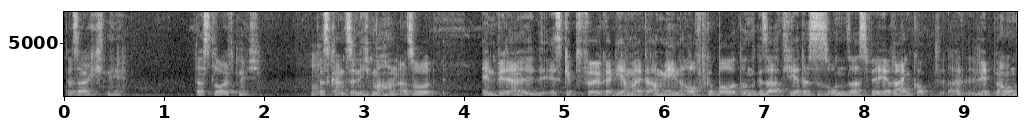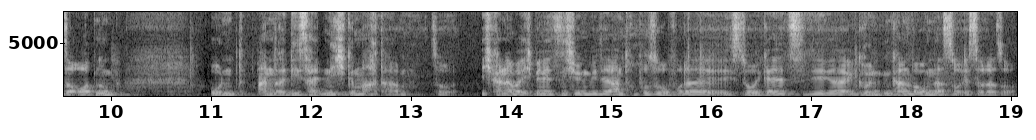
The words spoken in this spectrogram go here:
da sage ich, nee, das läuft nicht. Das kannst du nicht machen. Also entweder, es gibt Völker, die haben halt Armeen aufgebaut und gesagt, hier, das ist unsers, wer hier reinkommt, lebt nach unserer Ordnung und andere, die es halt nicht gemacht haben. So. Ich kann aber, ich bin jetzt nicht irgendwie der Anthroposoph oder Historiker, der jetzt gründen kann, warum das so ist oder so.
